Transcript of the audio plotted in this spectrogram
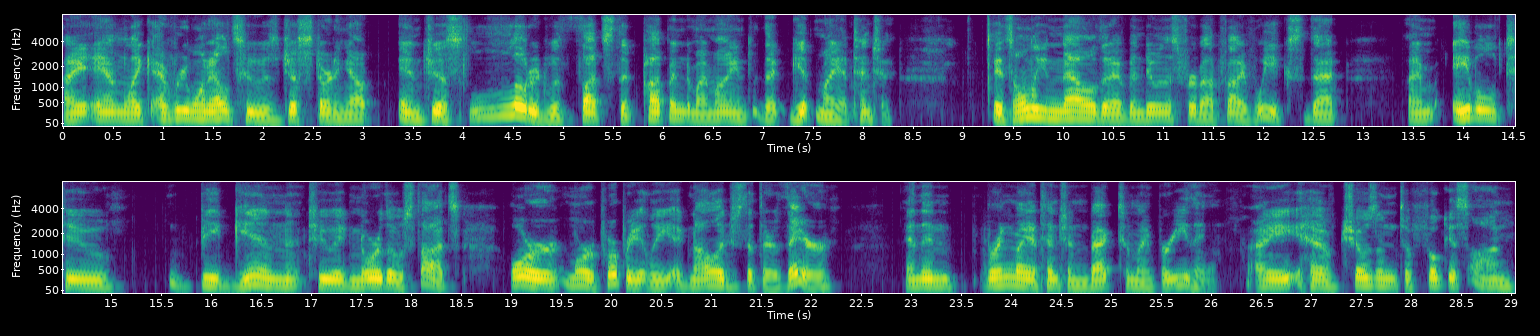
I am like everyone else who is just starting out and just loaded with thoughts that pop into my mind that get my attention. It's only now that I've been doing this for about five weeks that I'm able to begin to ignore those thoughts or more appropriately acknowledge that they're there and then bring my attention back to my breathing. I have chosen to focus on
